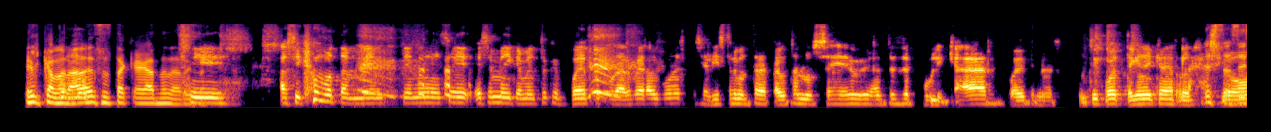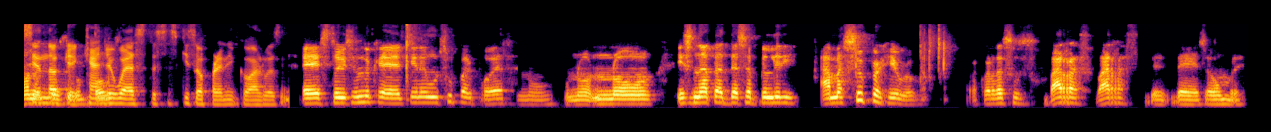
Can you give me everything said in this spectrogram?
El camarada se está cagando la risa. Sí, así como también tiene ese, ese medicamento que puede procurar ver algún especialista, algún terapeuta, no sé, antes de publicar, puede tener un tipo de técnica de relajación. ¿Estás diciendo que Kanye West es esquizofrénico o algo así? estoy diciendo que él tiene un superpoder, no, no, no, it's not a disability, I'm a superhero. Recuerda sus barras, barras de, ese hombre.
